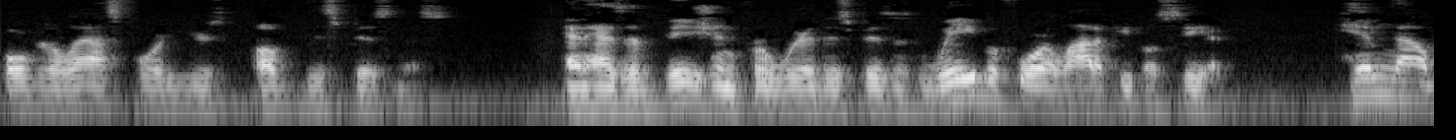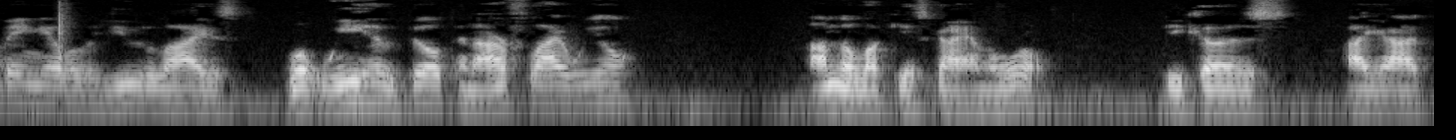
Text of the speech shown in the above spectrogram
over the last 40 years of this business and has a vision for where this business way before a lot of people see it. Him now being able to utilize what we have built in our flywheel, I'm the luckiest guy in the world because I got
